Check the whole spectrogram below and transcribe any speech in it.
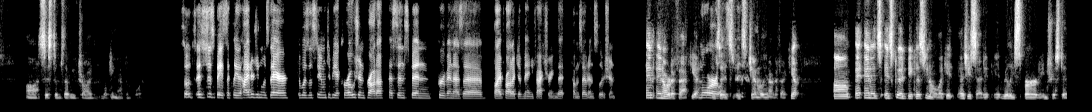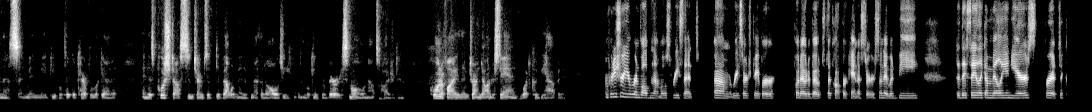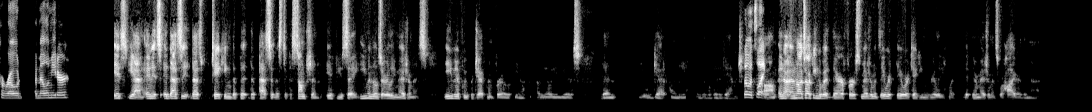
uh, systems that we've tried looking at them for. So it's, it's just basically the hydrogen was there. It was assumed to be a corrosion product, has since been proven as a byproduct of manufacturing that comes out in solution. An, an artifact, yeah. More it's, it's, it's generally an artifact. Yep. Um, and, and, it's it's good because you know, like it as you said, it, it really spurred interest in this and, and made people take a careful look at it and has pushed us in terms of development of methodology and looking for very small amounts of hydrogen, quantifying them, trying to understand what could be happening. I'm pretty sure you were involved in that most recent um, research paper put out about the copper canisters, and it would be, did they say like a million years for it to corrode a millimeter? It's yeah, and it's that's that's taking the the pessimistic assumption. If you say even those early measurements, even if we project them for you know a million years, then you would get only a little bit of damage. So it's like, um, and I, am not talking about their first measurements. They were they were taking really like their measurements were higher than that.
